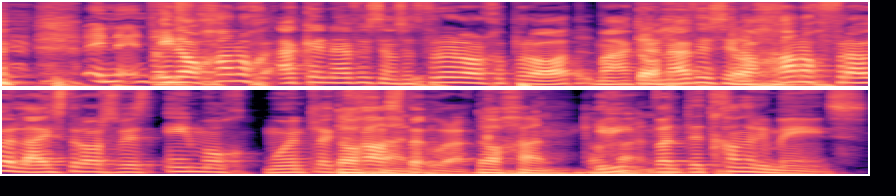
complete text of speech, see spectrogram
En en en daar gaan nog ek en nou vir ons het vroeër daar gepraat, maar ek kan Daar- nou vir sê daar gaan. nog vroue luisteraars wees en nog moontlik gaste gaan, ook. Daar gaan, daar Hierdie gaan. want dit gaan oor die mens.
